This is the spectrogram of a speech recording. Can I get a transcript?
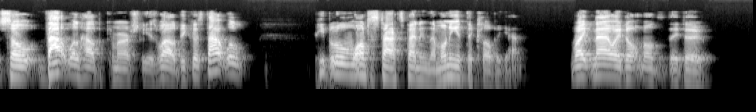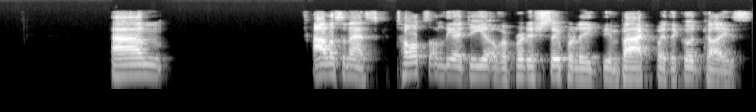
So that will help commercially as well, because that will, people will want to start spending the money at the club again. Right now, I don't know that they do. Um, Alison esque thoughts on the idea of a British Super League being backed by the good guys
